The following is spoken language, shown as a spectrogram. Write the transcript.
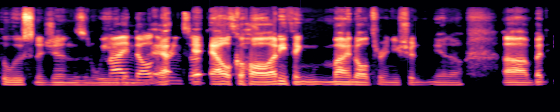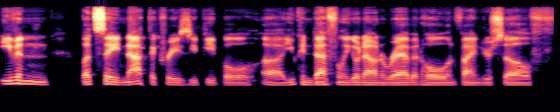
hallucinogens and weed, Mind-altering a- alcohol, anything mind altering. You shouldn't, you know. Uh, but even let's say not the crazy people, uh, you can definitely go down a rabbit hole and find yourself,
